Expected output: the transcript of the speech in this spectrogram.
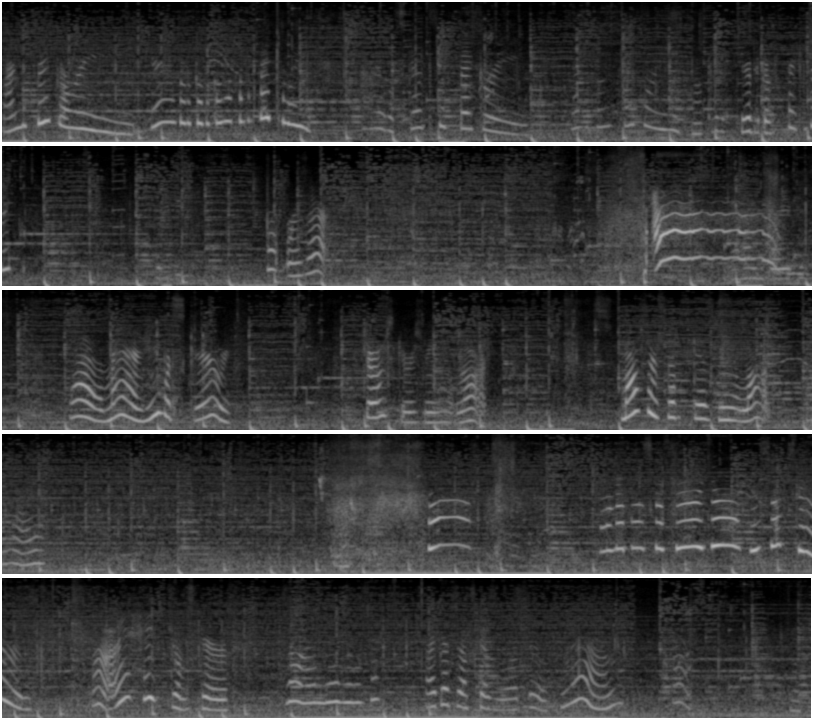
Find the bakery. Yeah, we're gonna go, go, go to the bakery. Alright, let's go to the bakery. Let's go to the bakery. Okay, we're gonna go to the bakery. Oh, where's that? Ah! Oh man, he was scary. That scares me a lot. Monster stuff scares me a lot. Oh. Ah! Oh, that was so scary, too. He's jump scares. Oh, I hate jump scares. No, I don't jump scares. I get jump scares a lot too. Yeah. Oh,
